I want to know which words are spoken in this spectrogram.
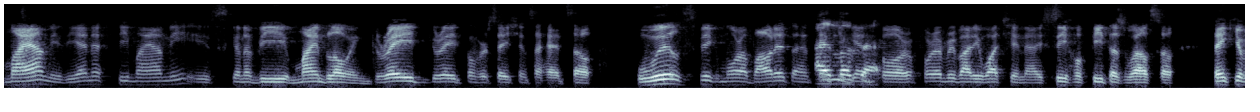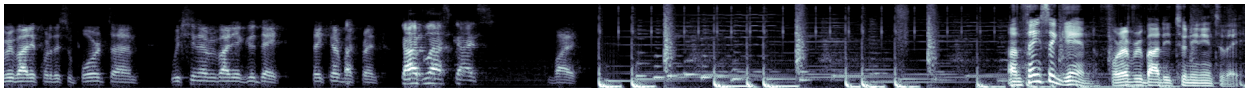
Miami. The NFT Miami is gonna be mind blowing. Great, great conversations ahead. So we'll speak more about it. And thank you again that. for, for everybody watching. I see Hofit as well. So thank you everybody for the support and wishing everybody a good day. Take care, my friend. God bless, guys. Bye. And thanks again for everybody tuning in today.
